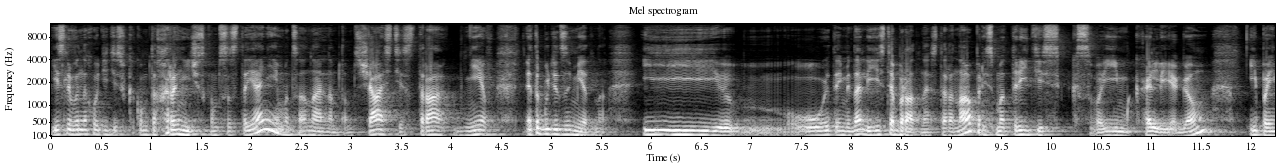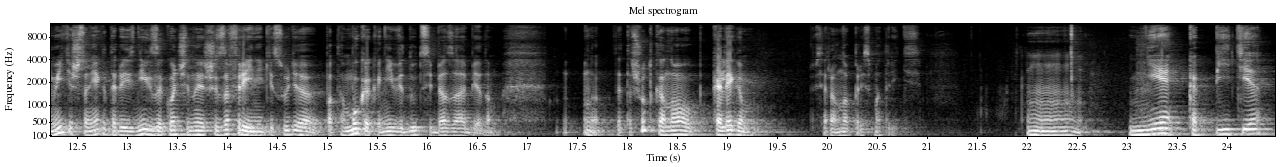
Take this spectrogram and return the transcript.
если вы находитесь в каком-то хроническом состоянии эмоциональном, там, счастье, страх, гнев, это будет заметно. И у этой медали есть обратная сторона. Присмотритесь к своим коллегам и поймите, что некоторые из них законченные шизофреники, судя по тому, как они ведут себя за обедом. Ну, это шутка, но коллегам все равно присмотритесь не копите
